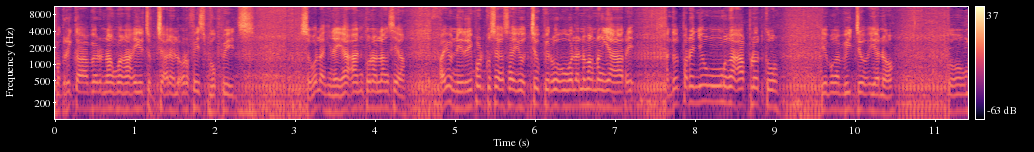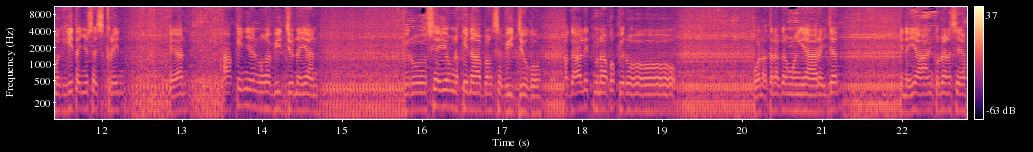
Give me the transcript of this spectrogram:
mag-recover ng mga YouTube channel or Facebook page. So wala, hinayaan ko na lang siya. Ayun, ni-report ko siya sa YouTube pero wala namang nangyari. Andun pa rin yung mga upload ko, yung mga video, yan o. Kung makikita nyo sa screen, ayan, akin yan, mga video na yan. Pero siya yung nakinabang sa video ko. Magalit mo na ako pero wala talagang mangyari dyan. Hinayaan ko na lang siya.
